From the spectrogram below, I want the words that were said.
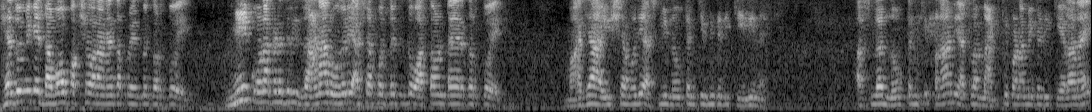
ह्या जो मी काही दबाव पक्षावर आणण्याचा प्रयत्न करतोय मी कोणाकडे तरी जाणार वगैरे अशा पद्धतीचं वातावरण तयार करतोय माझ्या आयुष्यामध्ये असली नौटंकी मी कधी केली नाही. असलं नौटंकीपणा आणि असला नाटकीपणा मी कधी केला नाही.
